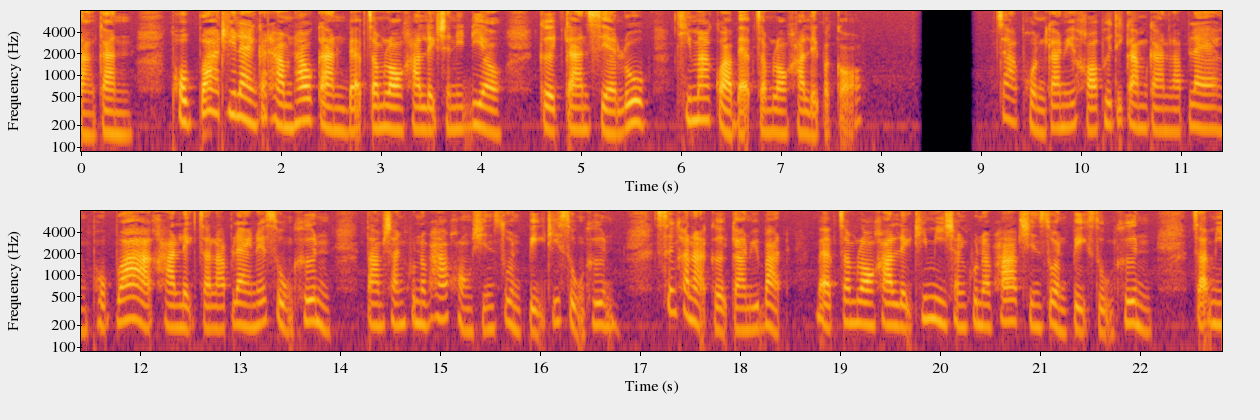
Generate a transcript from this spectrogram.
ต่างกัน พบว่าที่แรงกระทำเท่ากันแบบจำลองคานเหล็กชนิดเดียว เกิดการเสียรูปที่มากกว่าแบบจำลองคานเหล็กประกอบ จากผลการวิเคราะห์พฤติกรรมการรับแรง พบว่าคานเหล็กจะรับแรงได้สูงขึ้น ตามชั้นคุณภาพของชิ้นส่วนปีกที่สูงขึ้น ซึ่งขณะเกิดการวิบัติ แบบจำลองคานเหล็กที่มีชั้นคุณภาพชิ้นส่วนปีกสูงขึ้น จะมี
